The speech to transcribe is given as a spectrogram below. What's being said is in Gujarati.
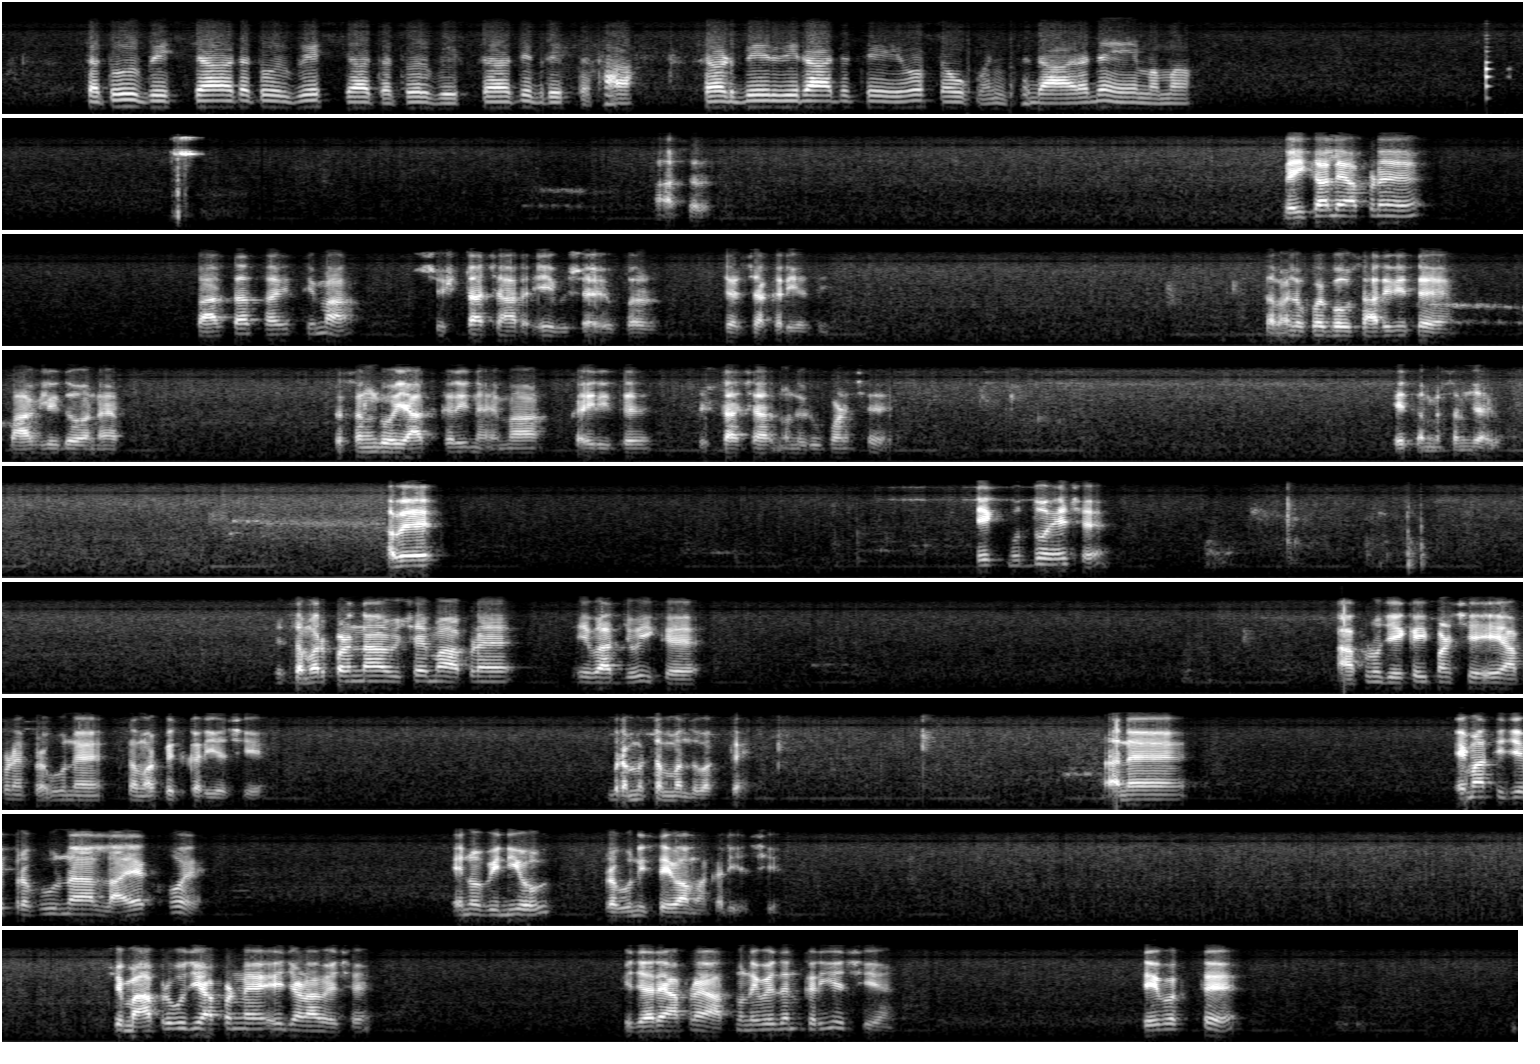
चतुर्भिश्च चतुर्भिश्च चतुर्भिश्च त्रिभिस्तथा षड्भिर्विराजते योऽसौ पञ्चदा हृदये मम ગઈકાલે આપણે વાર્તા સાહિત્યમાં શિષ્ટાચાર એ વિષય ઉપર ચર્ચા કરી હતી. તમે લોકોએ બહુ સારી રીતે ભાગ લીધો અને પ્રસંગો યાદ કરીને એમાં કઈ રીતે શિષ્ટાચારનું નિરૂપણ છે એ તમે સમજાવ્યું હવે એક મુદ્દો એ છે સમર્પણના વિષયમાં આપણે એ વાત જોઈ કે આપણું જે કંઈ પણ છે એ આપણે પ્રભુને સમર્પિત કરીએ છીએ. બ્રહ્મ સંબંધ વખતે. અને એમાંથી જે પ્રભુના લાયક હોય એનો વિનિયોગ પ્રભુની સેવામાં કરીએ છીએ. શ્રી મહાપ્રભુજી આપણને એ જણાવે છે કે જ્યારે આપણે આત્મનિવેદન કરીએ છીએ, તે વખતે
